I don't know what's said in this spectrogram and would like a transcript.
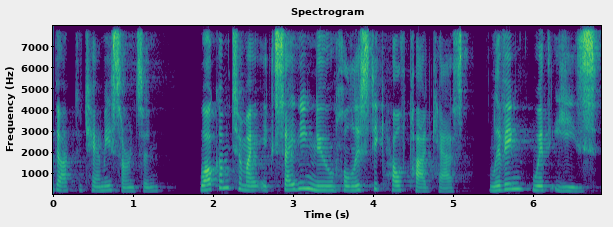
Dr. Tammy Sorensen. Welcome to my exciting new holistic health podcast, Living with Ease.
